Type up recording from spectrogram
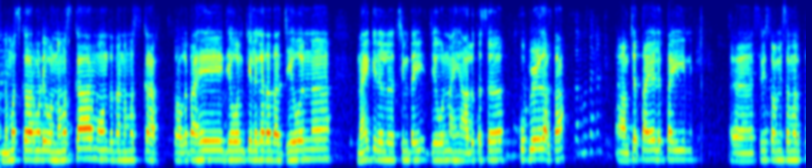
नमस्कार मोठे हो, नमस्कार मोहन दादा नमस्कार. स्वागत आहे. जेवण केलं का दादा? जेवण नाही केलेलं लक्ष्मीताई. जेवण नाही आलो तसं. खूप वेळ झाला आमच्या ताई आले ताई श्री स्वामी समर्थ.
